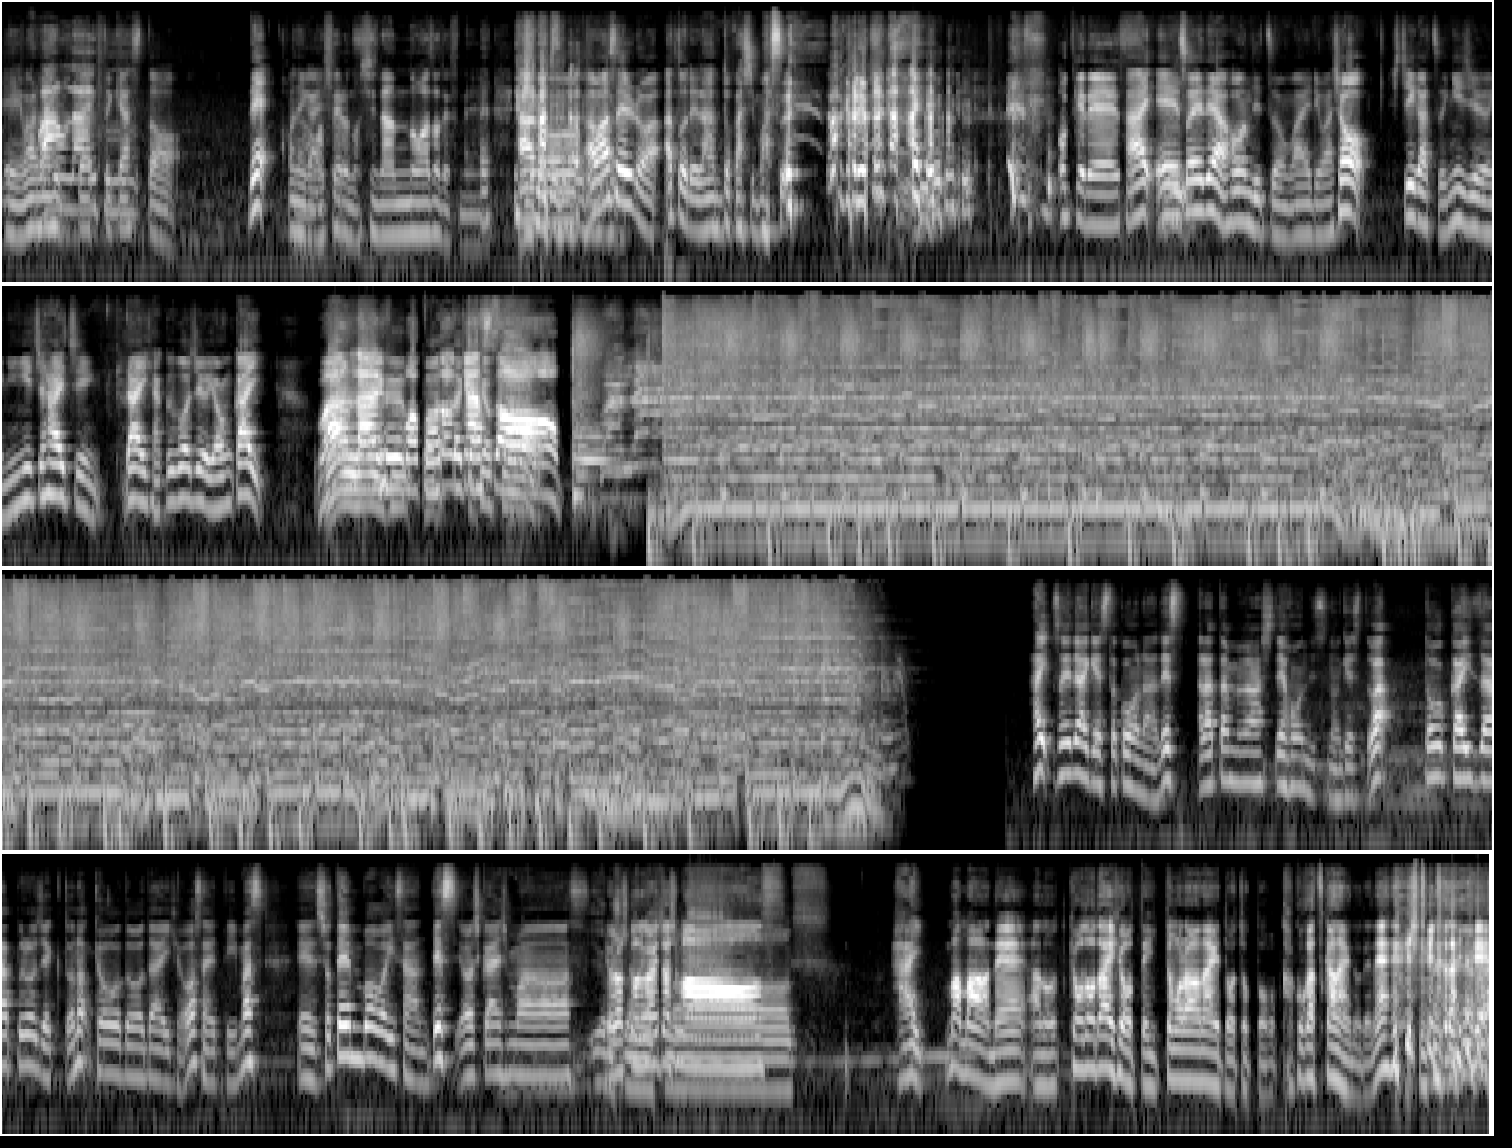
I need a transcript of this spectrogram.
えーワワンンライフポッドキャストでお願いします合わせるの至難の技ですね。あの 合わせるのは後で何とかしますわかりました。OK です。はい、えーそれでは本日も参りましょう7月22日配信第154回ワンライフポッドキャストはい、それではゲストコーナーです。改めまして本日のゲストは、東海ザープロジェクトの共同代表をされています、えー書店ボーイさんです。よろしくお願いします。よろしくお願いいたしますはい。まあまあね、あの、共同代表って言ってもらわないとちょっと格好がつかないのでね、来ていただいて。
